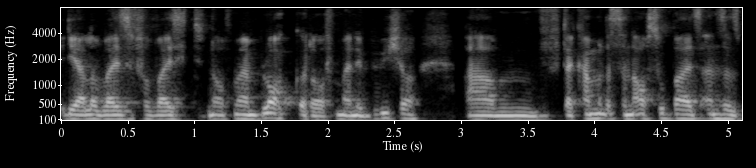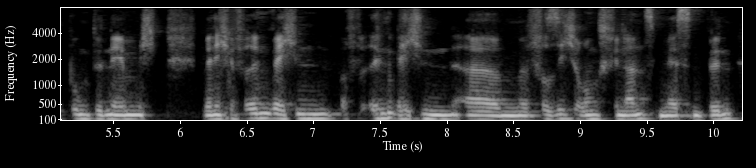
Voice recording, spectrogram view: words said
Idealerweise verweise ich den auf meinen Blog oder auf meine Bücher. Ähm, da kann man das dann auch super als Ansatzpunkte nehmen. Ich, wenn ich auf irgendwelchen, auf irgendwelchen ähm, Versicherungsfinanzmessen bin,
